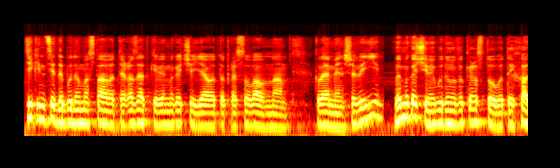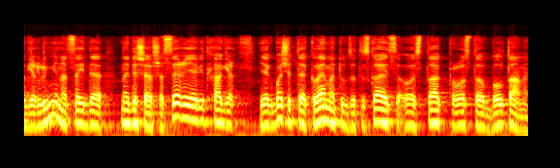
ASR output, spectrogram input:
Ті кінці, де будемо ставити розетки вимикачі, я ото пресував на клемі NVI. Вимикачі ми будемо використовувати Hager Lumina, це йде найдешевша серія від Hager. Як бачите, клеми тут затискаються ось так просто болтами.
